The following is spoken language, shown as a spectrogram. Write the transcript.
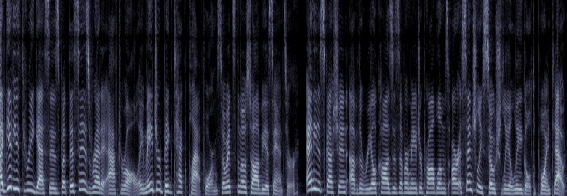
I'd give you three guesses, but this is Reddit after all, a major big tech platform, so it's the most obvious answer. Any discussion of the real causes of our major problems are essentially socially illegal to point out,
